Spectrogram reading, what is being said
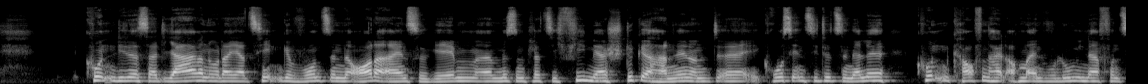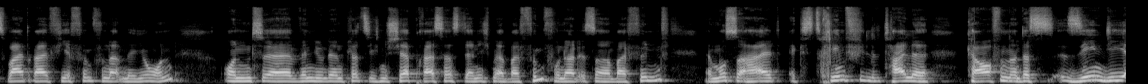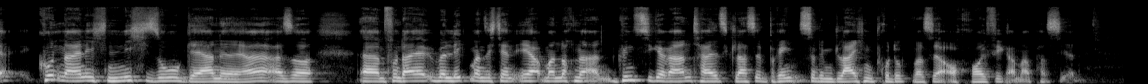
Kunden, die das seit Jahren oder Jahrzehnten gewohnt sind, eine Order einzugeben, äh, müssen plötzlich viel mehr Stücke handeln und äh, große institutionelle Kunden kaufen halt auch mal ein Volumina von zwei, drei, vier, 500 Millionen. Und äh, wenn du dann plötzlich einen Sharepreis hast, der nicht mehr bei 500 ist, sondern bei 5, dann musst du halt extrem viele Teile kaufen. Und das sehen die Kunden eigentlich nicht so gerne. Ja? Also ähm, von daher überlegt man sich dann eher, ob man noch eine günstigere Anteilsklasse bringt zu dem gleichen Produkt, was ja auch häufiger mal passiert.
